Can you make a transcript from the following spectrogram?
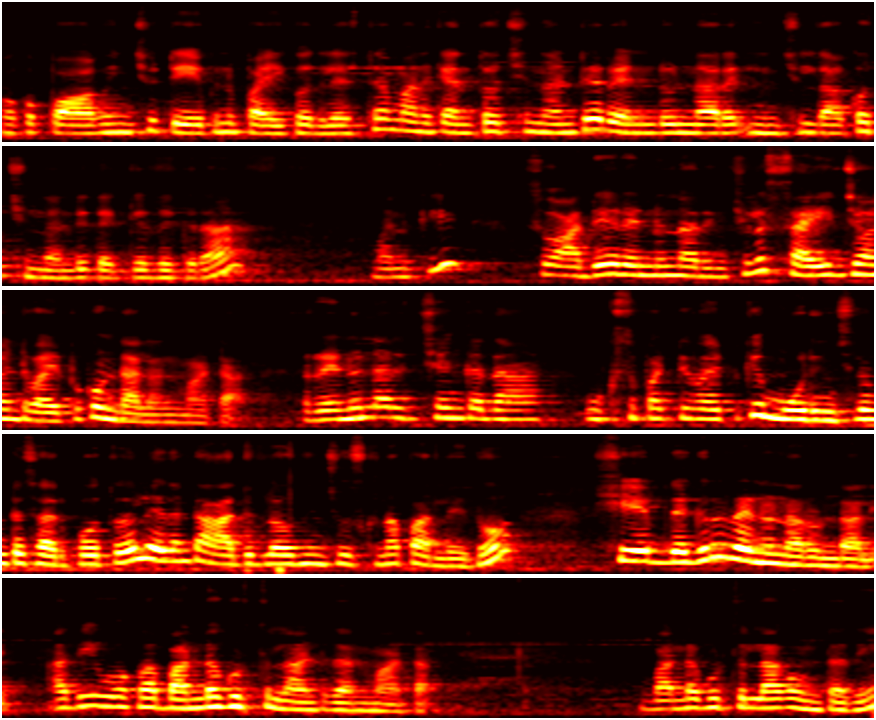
ఒక పావించు టేపును పైకి వదిలేస్తే మనకి ఎంత వచ్చిందంటే రెండున్నర ఇంచుల దాకా వచ్చిందండి దగ్గర దగ్గర మనకి. సో అదే రెండున్నర ఇంచులు సైడ్ జాయింట్ వైపుకి ఉండాలన్నమాట. రెండున్నర ఇచ్చాం కదా ఉక్సు పట్టి వైపుకి మూడు ఇంచులు ఉంటే సరిపోతుందో? లేదంటే ఆది బ్లౌజ్ నుంచి చూసుకున్నా పర్లేదు. షేప్ దగ్గర రెండున్నర ఉండాలి. అది ఒక బండ గుర్తు లాంటిది అనమాట బండ గుర్తులాగా ఉంటుంది.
